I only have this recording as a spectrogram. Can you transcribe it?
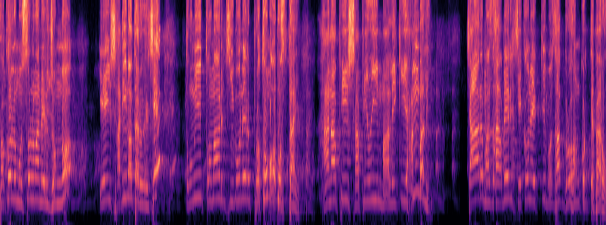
সকল মুসলমানের জন্য এই স্বাধীনতা রয়েছে, তুমি তোমার জীবনের প্রথম অবস্থায় হানাফি সাফিউই মালিকি, হাম্বালি, চার মজাবের যে কোনো একটি মজাব গ্রহণ করতে পারো।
